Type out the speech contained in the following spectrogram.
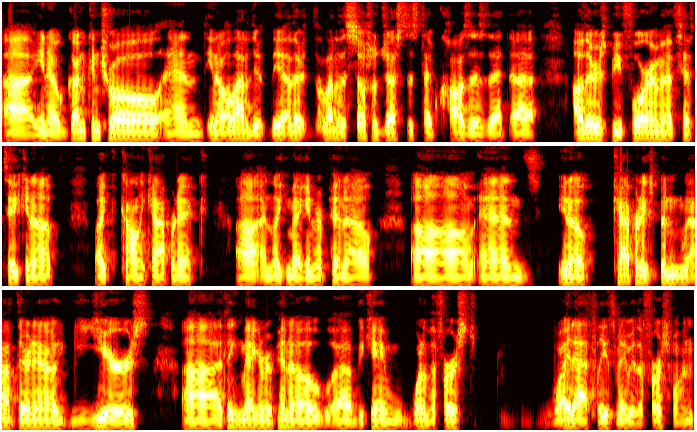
uh, you know gun control and you know a lot of the, the other a lot of the social justice type causes that uh, others before him have, have taken up like Colin Kaepernick uh, and like Megan Rapinoe um, and you know Kaepernick's been out there now years uh, I think Megan Rapinoe uh, became one of the first white athletes, maybe the first one,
